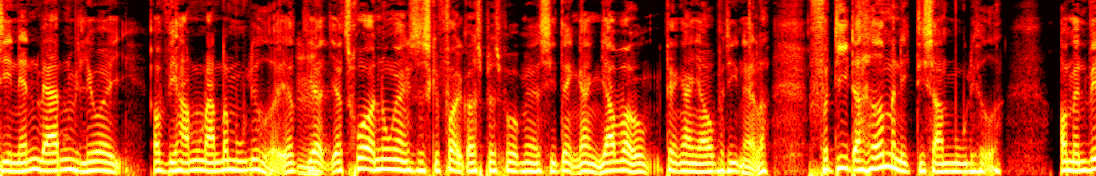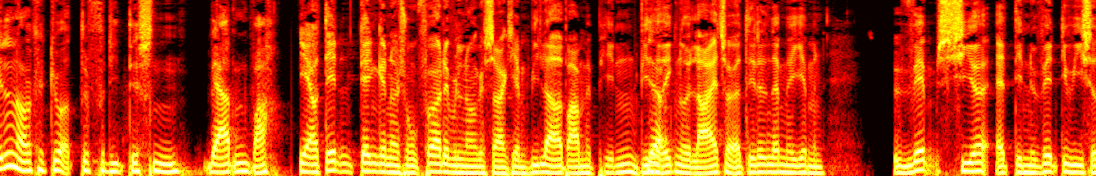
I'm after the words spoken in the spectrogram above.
det er en anden verden, vi lever i, og vi har nogle andre muligheder. Jeg, mm. jeg, jeg tror, at nogle gange, så skal folk også passe på med at sige, dengang jeg var ung, dengang jeg var på din alder. Fordi der havde man ikke de samme muligheder. Og man ville nok have gjort det, fordi det sådan, verden var. Ja, og den, den generation før det ville nok have sagt, jamen vi legede bare med pinden, vi ja. Havde ikke noget legetøj, og det er den der med, jamen hvem siger, at det nødvendigvis er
